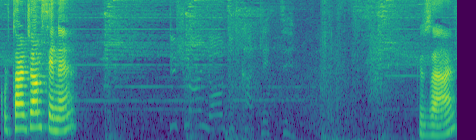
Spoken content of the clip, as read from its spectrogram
Kurtaracağım seni. Koruyacağım.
